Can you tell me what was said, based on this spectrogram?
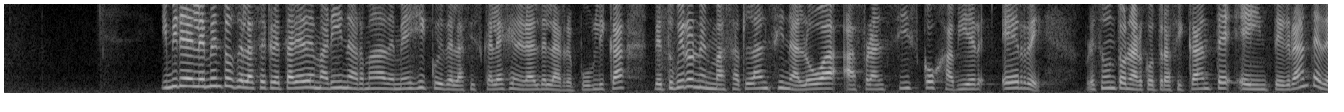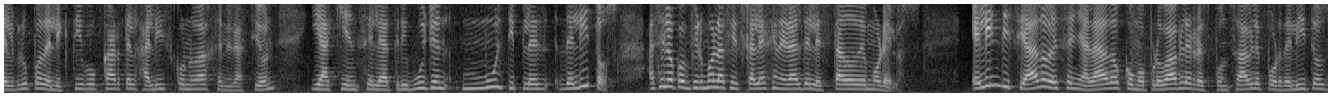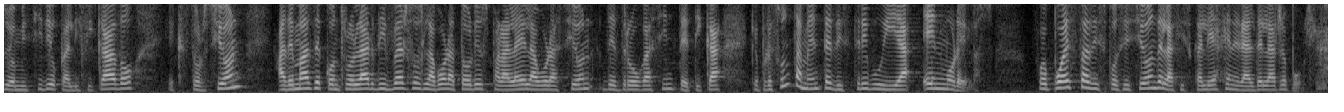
Y mire, elementos de la Secretaría de Marina Armada de México y de la Fiscalía General de la República detuvieron en Mazatlán, Sinaloa, a Francisco Javier R., presunto narcotraficante e integrante del grupo delictivo Cártel Jalisco Nueva Generación y a quien se le atribuyen múltiples delitos. Así lo confirmó la Fiscalía General del Estado de Morelos. El indiciado es señalado como probable responsable por delitos de homicidio calificado, extorsión, además de controlar diversos laboratorios para la elaboración de droga sintética que presuntamente distribuía en Morelos. Fue puesto a disposición de la Fiscalía General de la República.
